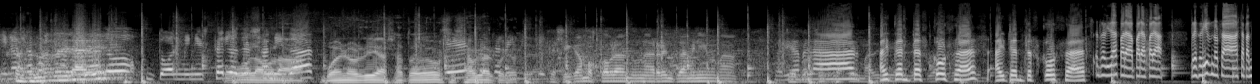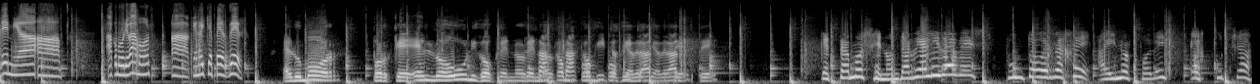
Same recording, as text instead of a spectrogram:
Y nos San hemos de trasladado junto al Ministerio de Hola, hola. Sanidad. Buenos días a todos. Os que habla el coyote. que sigamos cobrando una renta mínima. Hablar. Hay tantas cosas, hay tantas cosas. El humor, porque es lo único que nos, saca, un poquito hacia adelante. que estamos en ondarealidades.org. Ahí nos podéis escuchar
